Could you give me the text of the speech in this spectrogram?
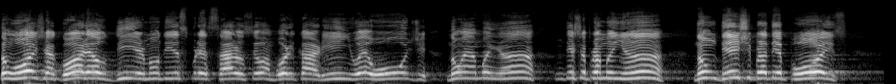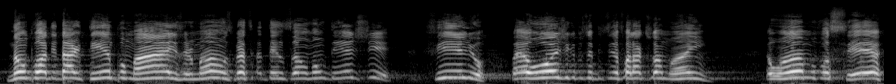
Então hoje, agora é o dia, irmão, de expressar o seu amor e carinho. É hoje, não é amanhã. Não deixa para amanhã. Não deixe para depois. Não pode dar tempo mais, irmãos. Presta atenção, não deixe. Filho, é hoje que você precisa falar com sua mãe. Eu amo você,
